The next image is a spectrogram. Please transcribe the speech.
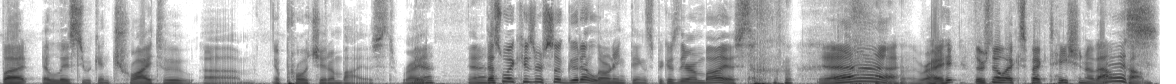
but at least we can try to um, approach it unbiased, right? Yeah. Yeah. That's why kids are so good at learning things because they're unbiased, yeah. right? There's no expectation of outcome. Yes.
